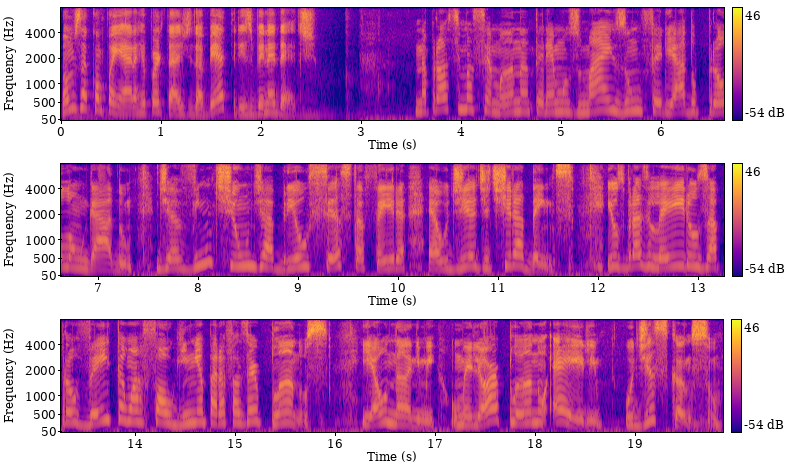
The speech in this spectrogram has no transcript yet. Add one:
Vamos acompanhar a reportagem da Beatriz Benedetti. Na próxima semana teremos mais um feriado prolongado. Dia 21 de abril, sexta-feira, é o dia de Tiradentes. E os brasileiros aproveitam a folguinha para fazer planos. E é unânime, o melhor plano é ele, o descanso.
